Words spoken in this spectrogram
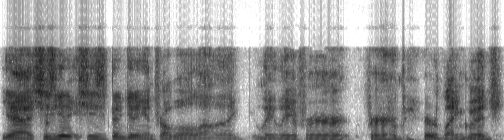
Yeah, she's getting she's been getting in trouble a lot like lately for for her, her language,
